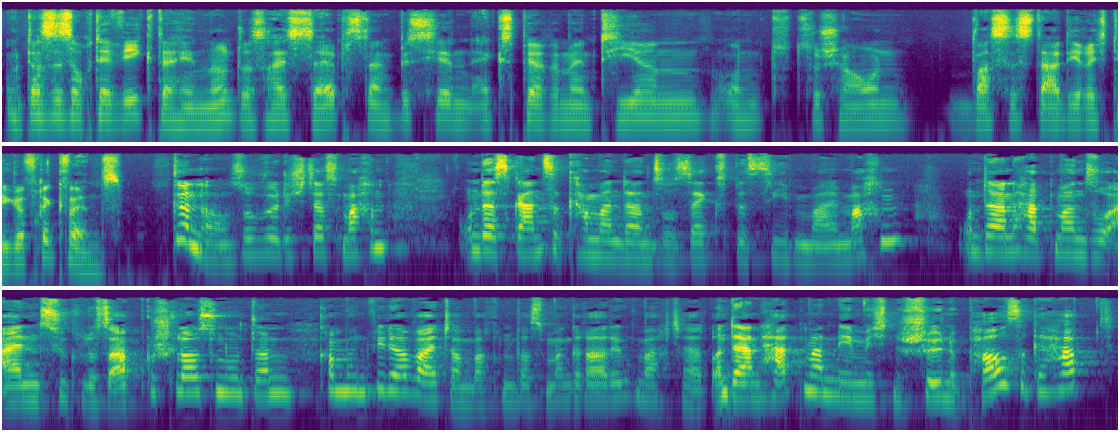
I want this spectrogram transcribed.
Und das ist auch der Weg dahin. Ne? Das heißt, selbst ein bisschen experimentieren und zu schauen, was ist da die richtige Frequenz. Genau, so würde ich das machen. Und das Ganze kann man dann so sechs bis sieben Mal machen. Und dann hat man so einen Zyklus abgeschlossen und dann kann man wieder weitermachen, was man gerade gemacht hat. Und dann hat man nämlich eine schöne Pause gehabt,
